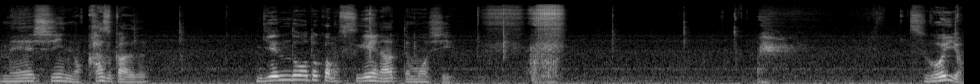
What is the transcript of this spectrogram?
名シーンの数々、言動とかもすげえなって思うし、すごいよ。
